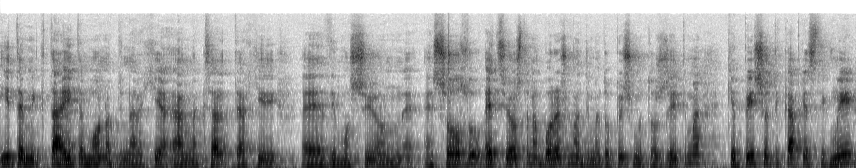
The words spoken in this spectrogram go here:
είτε μεικτά είτε μόνο από την αρχή, ανεξάρτητη αρχή ε, δημοσίων εσόδου, έτσι ώστε να μπορέσουμε να αντιμετωπίσουμε το ζήτημα και επίσης ότι κάποια στιγμή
